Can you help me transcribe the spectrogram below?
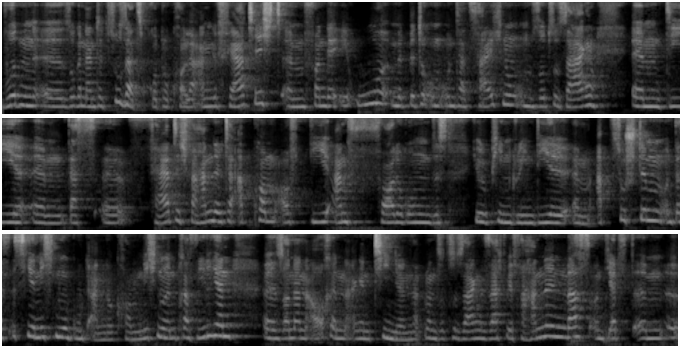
wurden äh, sogenannte Zusatzprotokolle angefertigt ähm, von der EU mit Bitte um Unterzeichnung, um sozusagen ähm, die ähm, das äh, fertig verhandelte Abkommen auf die Anforderungen des European Green Deal ähm, abzustimmen. Und das ist hier nicht nur gut angekommen, nicht nur in Brasilien, äh, sondern auch in Argentinien. Hat man sozusagen gesagt, wir verhandeln was und jetzt ähm, äh,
